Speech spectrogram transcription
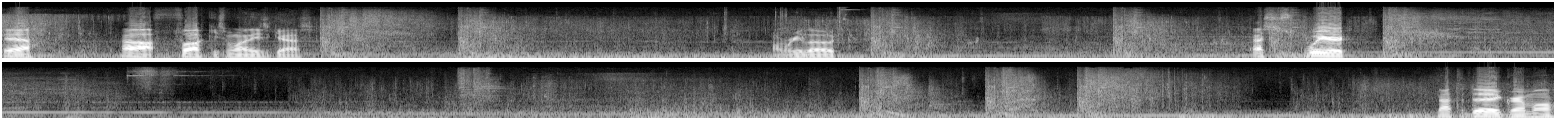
Yeah. Oh, fuck. He's one of these guys. I'll reload. That's just weird. Not today, Grandma.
